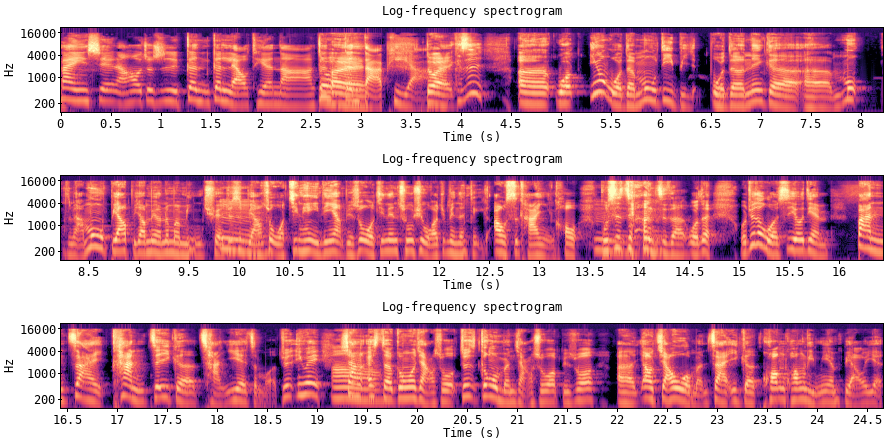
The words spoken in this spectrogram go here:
慢一些，然后就是更更聊天呐、更更打屁啊，对，可是呃，我因为我的目的比我的那个呃目怎么样目标比较没有那么明确，就是比方说我今天一定要，比如说我今天出去我要就变成一个奥斯卡影后，不是这样子的。我的我觉得我是有点半在看这个产业怎么，就是因为像哦。Esther 跟我讲说，就是跟我们讲说，比如说呃要教我们在一个框框里面表演，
